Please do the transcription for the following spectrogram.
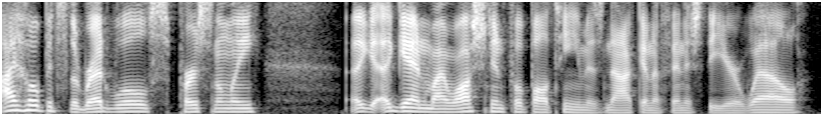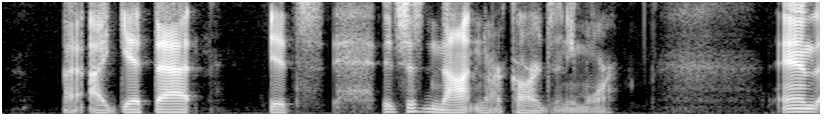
I hope it's the Red Wolves personally. Again, my Washington football team is not going to finish the year well. I, I get that. It's it's just not in our cards anymore. And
